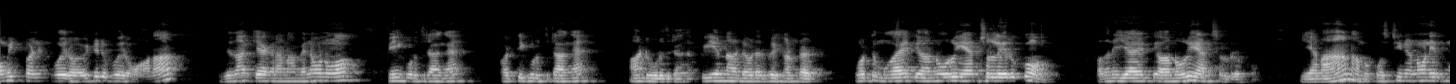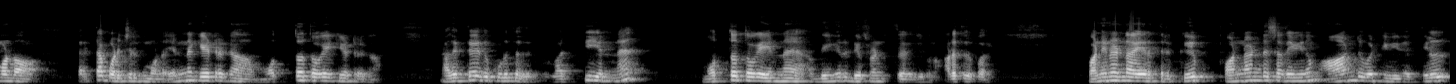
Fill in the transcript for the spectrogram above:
ஒமிட் பண்ணிட்டு போயிடுவோம் விட்டுட்டு போயிடுவோம் ஆனால் இதுதான் கேட்குறேன் நம்ம என்ன பண்ணுவோம்? பி கொடுத்துட்டாங்க வட்டி கொடுத்துட்டாங்க ஆண்டு கொடுத்துட்டாங்க. பிஎன்ஆர் டிவைடட் பை ஹண்ட்ரட் போட்டு மூவாயிரத்தி அறநூறு ஏன்சல் இருக்கும் பதினையாயிரத்தி அறநூறு ஏன்சல் இருக்கும் ஏன்னா நம்ம கொஸ்டின் என்ன பண்ணியிருக்க மாட்டோம். கரெக்டாக படிச்சிருக்க மாட்டோம். என்ன கேட்டிருக்கான்? மொத்த தொகை கேட்டிருக்கான். அதுக்கு தான் இது கொடுத்தது. வட்டி என்ன? மொத்த தொகை என்ன? அப்படிங்கிற டிஃப்ரென்ஸ் தெரிஞ்சுக்கணும். அடுத்தது பாருங்க. பன்னிரெண்டாயிரத்திற்கு பன்னெண்டு சதவீதம் ஆண்டு வட்டி வீதத்தில்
